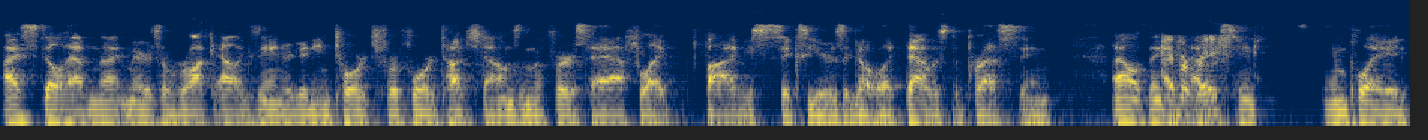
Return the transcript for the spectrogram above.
I still have nightmares of Roc Alexander getting torched for four touchdowns in the first half, like five, six years ago. Like that was depressing. I don't think I've, I've ever seen him played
